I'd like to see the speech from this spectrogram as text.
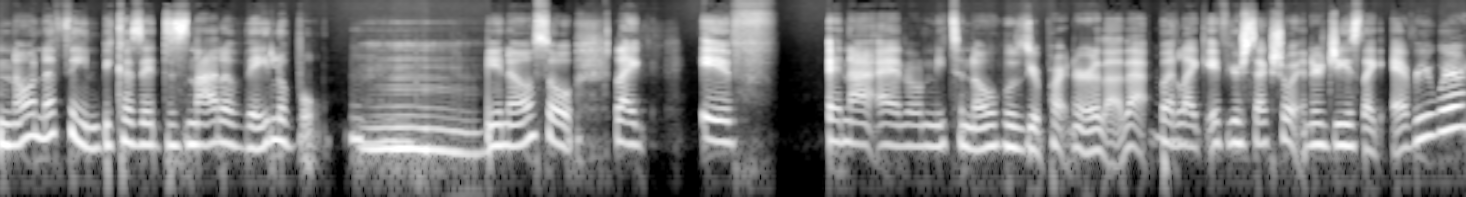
No nothing because it is not available. Mm. you know? So like if and I, I don't need to know who's your partner or that that but like if your sexual energy is like everywhere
